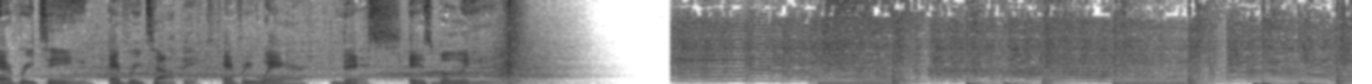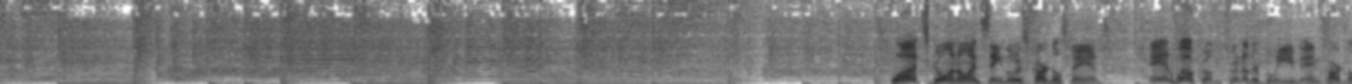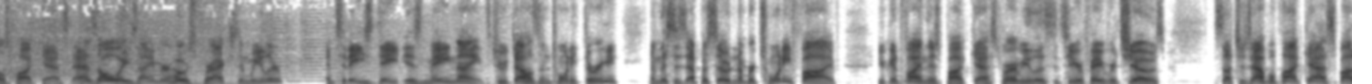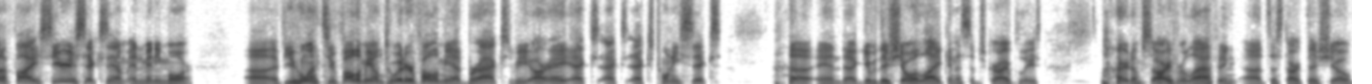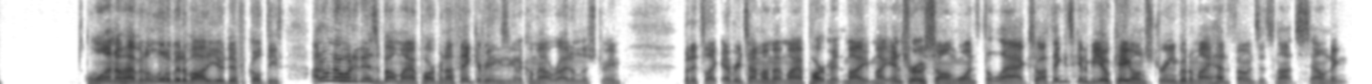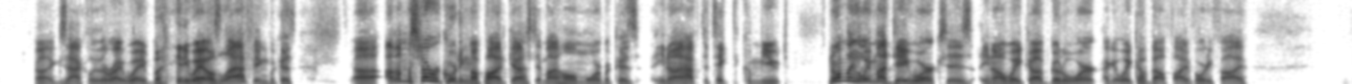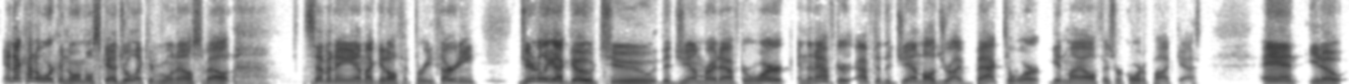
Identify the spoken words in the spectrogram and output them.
Every team, every topic, everywhere. This is Bleav. What's going on, St. Louis Cardinals fans? And welcome to another Bleav in Cardinals podcast. As always, I am your host, Braxton Wheeler, and today's date is May 9th, 2023, and this is episode number 25. You can find this podcast wherever you listen to your favorite shows, such as Apple Podcasts, Spotify, SiriusXM, and many more. Uh, if you want to follow me on Twitter, follow me at Brax, B R A X X X 26, and uh, give this show a like and a subscribe, please. All right, I'm sorry for laughing uh, to start this show. One, I'm having a little bit of audio difficulties. I don't know what it is about my apartment. I think everything's going to come out right on the stream, but it's like every time I'm at my apartment, my my intro song wants to lag. So I think it's going to be okay on stream, but in my headphones, it's not sounding uh, exactly the right way. But anyway, I was laughing because uh, I'm, I'm gonna start recording my podcast at my home more because you know I have to take the commute. Normally, the way my day works is you know I wake up, go to work. I get wake up about 5:45 and I kind of work a normal schedule like everyone else. About 7 a.m. I get off at 3:30. Generally, I go to the gym right after work, and then after after the gym, I'll drive back to work, get in my office, record a podcast. And you know,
